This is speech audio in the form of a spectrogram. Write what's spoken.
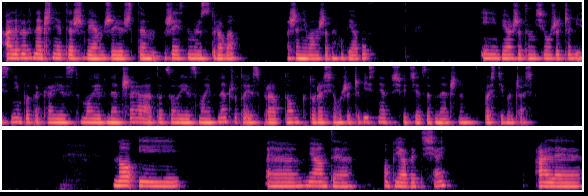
ale wewnętrznie też wiem, że, jestem, że jestem już zdrowa, że nie mam żadnych objawów. I wiem, że to mi się urzeczywistni, bo taka jest moje wnętrze, a to, co jest w moim wnętrzu, to jest prawdą, która się urzeczywistnia w świecie zewnętrznym w właściwym czasie. No i e, miałam te objawy dzisiaj, ale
